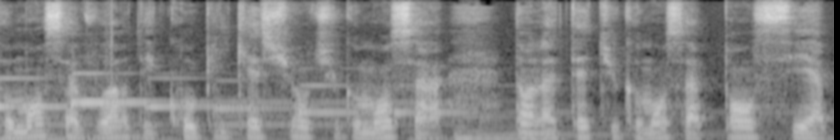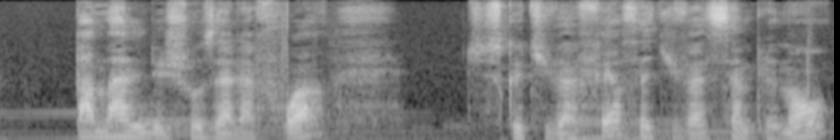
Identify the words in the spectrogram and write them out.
commences à voir des complications, tu commences à, dans la tête, tu commences à penser à pas mal de choses à la fois, ce que tu vas faire, c'est que tu vas simplement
